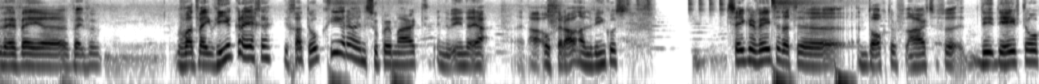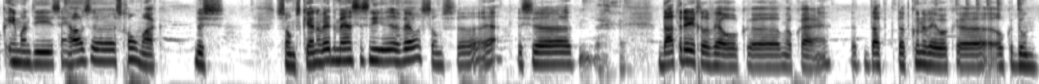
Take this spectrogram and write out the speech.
wij, wij, wat wij hier krijgen, die gaat ook hier in de supermarkt, in de, de, ja, overal, alle winkels zeker weten dat uh, een dokter of arts... die, die heeft ook iemand die zijn huis uh, schoonmaakt. Dus soms kennen wij de mensen niet wel. Soms, ja. Dus dat regelen we ook met elkaar. Dat, dat, dat, kunnen wij ook, ook doen.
